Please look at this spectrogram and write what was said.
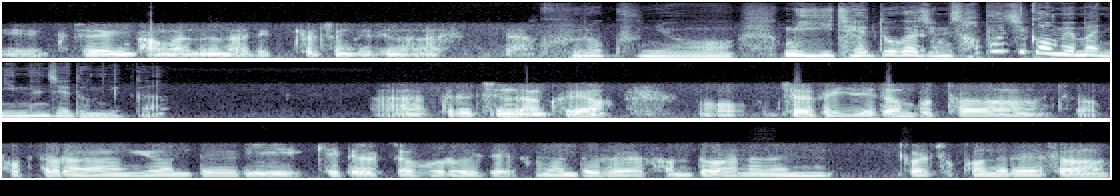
예, 구체적인 방안은 아직 결정되지는 않았습니다. 그렇군요. 그럼 이 제도가 지금 서부지검에만 있는 제도입니까? 아, 그렇지는 않고요. 어, 근처에서 예전부터 저 법사랑 위원들이 개별적으로 이제 소년들을 선도하는 걸 조건으로 해서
